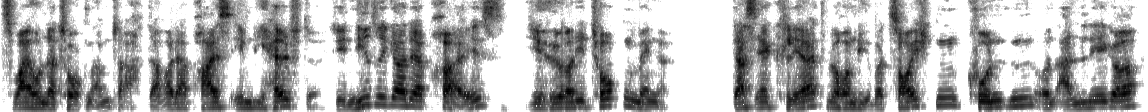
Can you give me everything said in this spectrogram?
200 Token am Tag. Da war der Preis eben die Hälfte. Je niedriger der Preis, je höher die Tokenmenge. Das erklärt, warum die überzeugten Kunden und Anleger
